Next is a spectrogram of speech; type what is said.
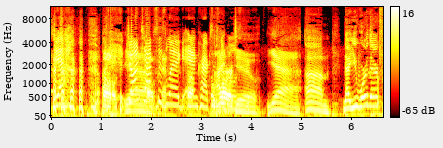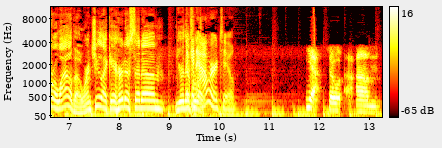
Yeah. Oh, Jon Yeah. taps his man. leg and cracks his the I knuckles. do. Yeah. Um, now you were there for a while though, weren't you? Like I heard us that um you were there Like for an what? hour or two. yeah. So um,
